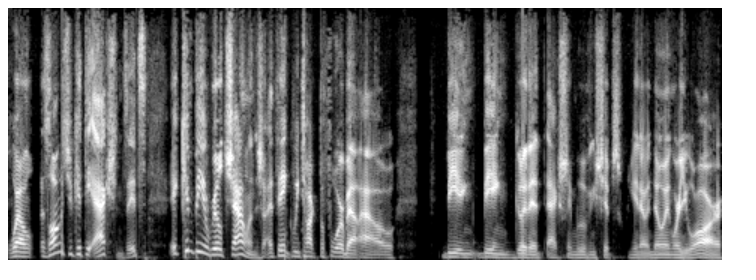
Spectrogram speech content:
Well, as long as you get the actions, it's it can be a real challenge. I think we talked before about how being being good at actually moving ships, you know, knowing where you are,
